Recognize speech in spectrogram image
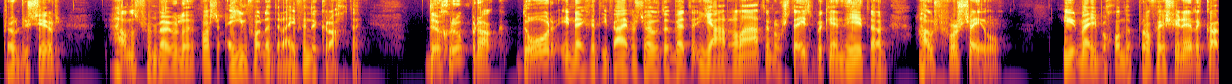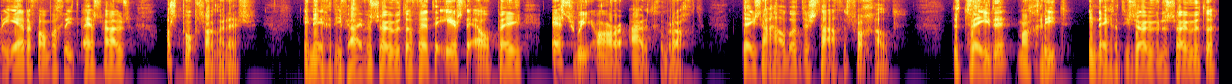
Produceur Hans Vermeulen was een van de drijvende krachten. De groep brak door in 1975 met een jaar later nog steeds bekende hit aan House for Sale. Hiermee begon de professionele carrière van Margriet Eshuis als popzangeres. In 1975 werd de eerste LP As We uitgebracht. Deze haalde de status van goud. De tweede, Margriet, in 1977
